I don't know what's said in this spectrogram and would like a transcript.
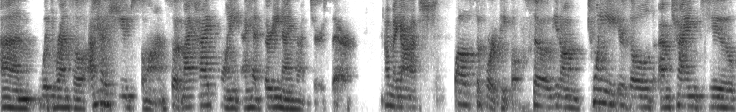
um, with rental, I had a huge salon. So at my high point, I had 39 renters there. Oh my gosh. 12 support people. So, you know, I'm 28 years old. I'm trying to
